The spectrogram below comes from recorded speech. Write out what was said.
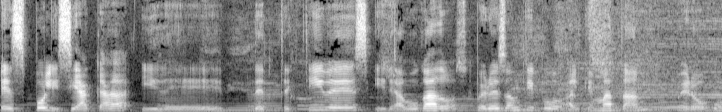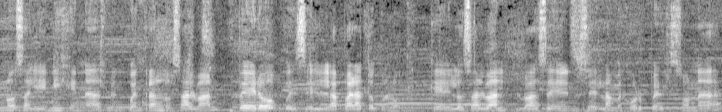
es policíaca y de detectives y de abogados, pero es a un tipo al que matan, pero unos alienígenas lo encuentran, lo salvan, pero pues el aparato con lo que lo salvan lo hacen ser la mejor persona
